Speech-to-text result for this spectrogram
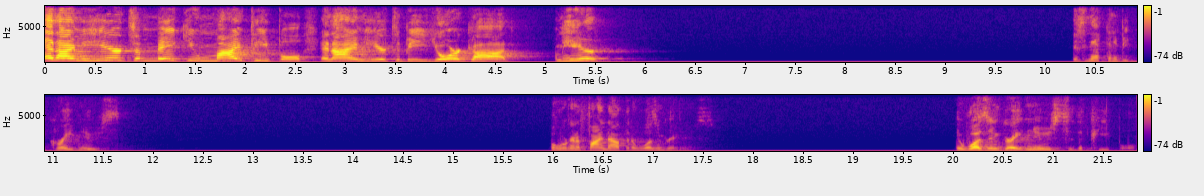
And I'm here to make you my people, and I am here to be your God. I'm here. Isn't that going to be great news? But we're going to find out that it wasn't great news. It wasn't great news to the people.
